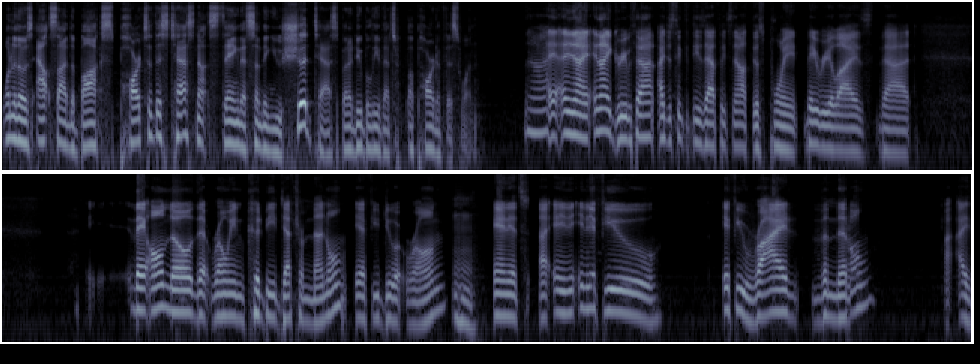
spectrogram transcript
one of those outside the box parts of this test. Not saying that's something you should test, but I do believe that's a part of this one. No, I, and I and I agree with that. I just think that these athletes now at this point they realize that they all know that rowing could be detrimental if you do it wrong, Mm-hmm. and it's uh, and, and if you if you ride the middle, I, I I-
